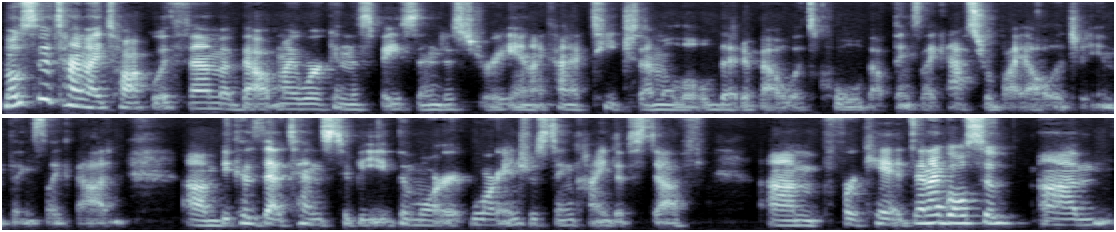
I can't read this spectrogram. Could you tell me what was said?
Most of the time, I talk with them about my work in the space industry, and I kind of teach them a little bit about what's cool about things like astrobiology and things like that, um, because that tends to be the more more interesting kind of stuff um, for kids. And I've also um,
